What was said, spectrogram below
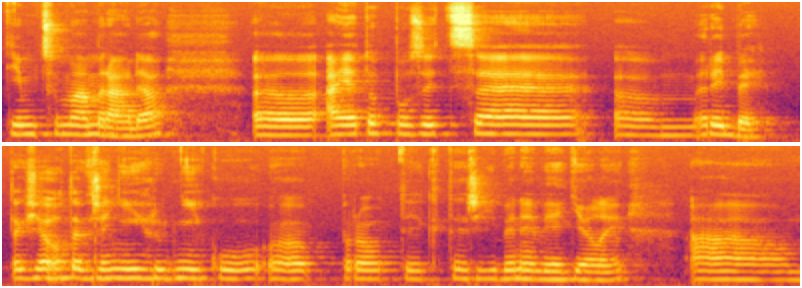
tím, co mám ráda. Uh, a je to pozice um, ryby, takže Mhm. otevření hrudníku uh, pro ty, kteří by nevěděli. A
